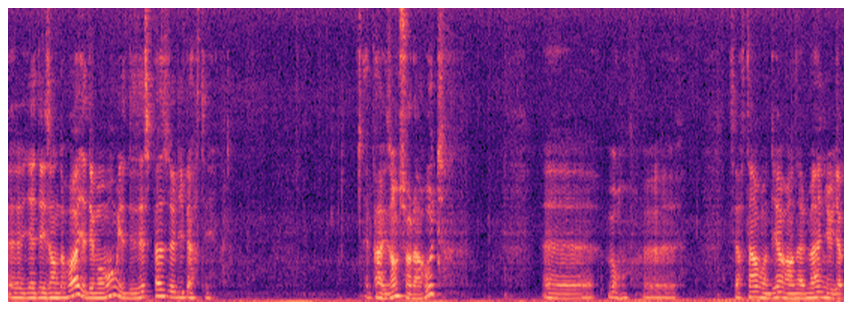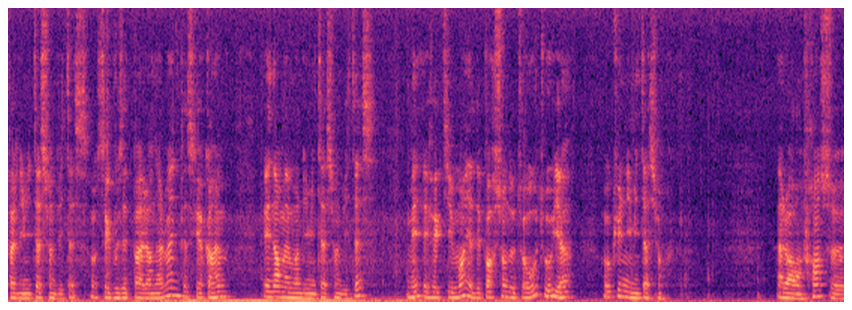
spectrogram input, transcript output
il y a des endroits, il y a des moments où il y a des espaces de liberté par exemple, sur la route, euh, bon, euh, certains vont dire en Allemagne, il n'y a pas de limitation de vitesse. C'est que vous n'êtes pas allé en Allemagne parce qu'il y a quand même énormément de limitations de vitesse. Mais effectivement, il y a des portions d'autoroute où il n'y a aucune limitation. Alors en France, euh,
